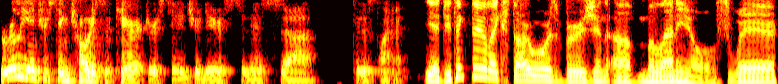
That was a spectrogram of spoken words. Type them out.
a really interesting choice of characters to introduce to this uh, to this planet. Yeah, do you think they're like Star Wars version of millennials, where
